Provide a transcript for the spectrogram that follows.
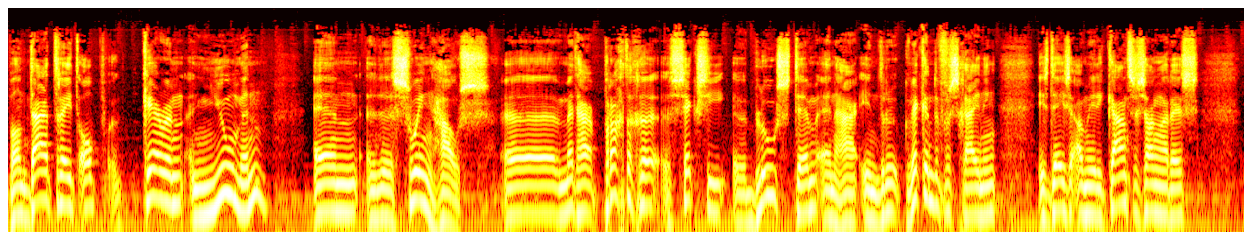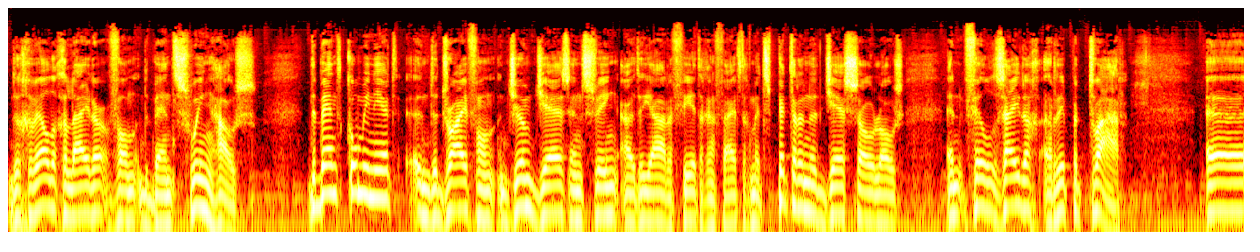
Want daar treedt op Karen Newman en de Swing House. Eh, met haar prachtige, sexy eh, bluesstem en haar indrukwekkende verschijning... is deze Amerikaanse zangeres de geweldige leider van de band Swing House. De band combineert de drive van jump jazz en swing uit de jaren 40 en 50 met spetterende jazz solo's en veelzijdig repertoire. Eh,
